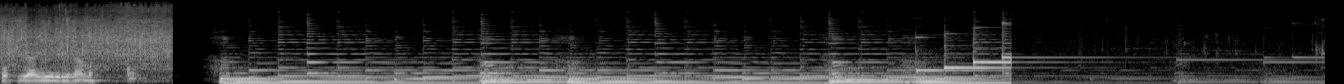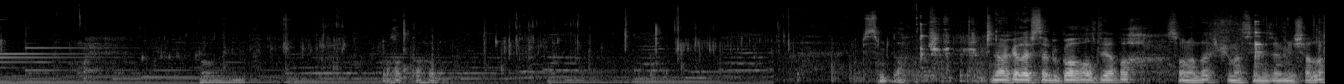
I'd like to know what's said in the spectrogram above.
Çok güzel görünür ama. Arkadaşlar bir kahvaltı yapak. Sonra da kümese ineceğim inşallah.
